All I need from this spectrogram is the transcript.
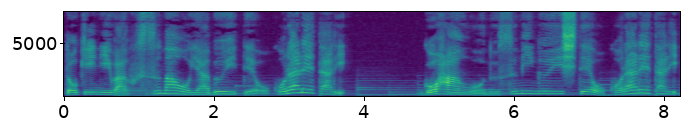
時には襖を破いて怒られたり、ご飯を盗み食いして怒られたり、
